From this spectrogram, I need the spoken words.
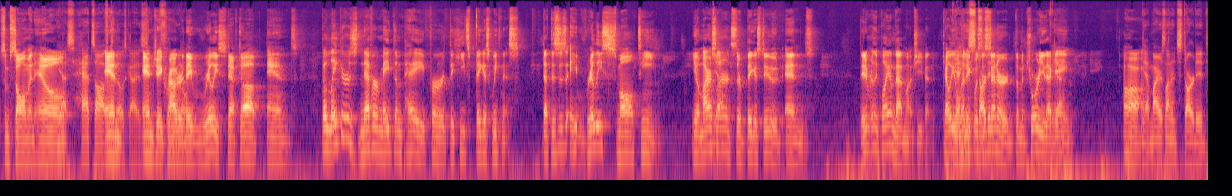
some Solomon Hill. Yes, hats off and, to those guys. And Jay Crowder. They really stepped up and the Lakers never made them pay for the Heat's biggest weakness. That this is a really small team. You know, Meyers yeah. Leonard's their biggest dude, and they didn't really play him that much even. Kelly yeah, Olynyk started, was the center the majority of that yeah. game. Uh, yeah, Meyers Leonard started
